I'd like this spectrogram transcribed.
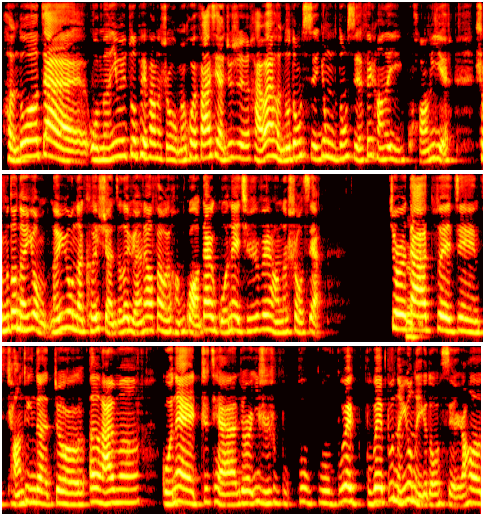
很多在我们因为做配方的时候，我们会发现，就是海外很多东西用的东西非常的狂野，什么都能用，能用的可以选择的原料范围很广，但是国内其实非常的受限。就是大家最近常听的，就 N M N，国内之前就是一直是不不不不被不被不能用的一个东西。然后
